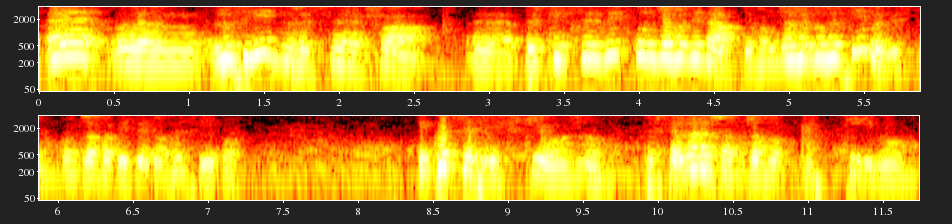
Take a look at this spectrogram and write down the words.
è um, l'utilizzo che se ne fa, eh, perché se esiste un gioco didattico, un gioco educativo, esiste anche un gioco diseducativo, e questo è rischioso perché allora c'è un gioco cattivo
